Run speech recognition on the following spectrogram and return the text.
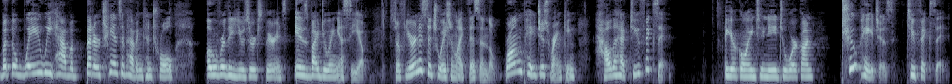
But the way we have a better chance of having control over the user experience is by doing SEO. So if you're in a situation like this and the wrong page is ranking, how the heck do you fix it? You're going to need to work on two pages to fix it.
